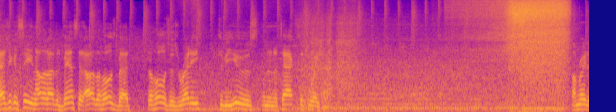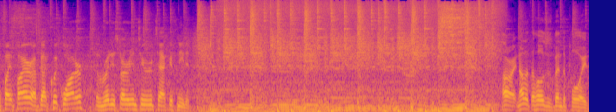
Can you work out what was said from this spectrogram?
As you can see, now that I've advanced it out of the hose bed, the hose is ready to be used in an attack situation. I'm ready to fight fire. I've got quick water and I'm ready to start an interior attack if needed. All right, now that the hose has been deployed,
